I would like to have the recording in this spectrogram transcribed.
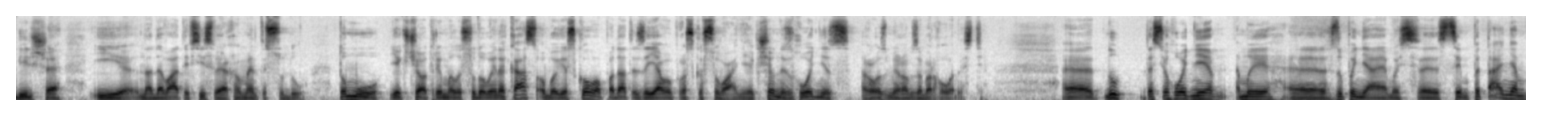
більше і надавати всі свої аргументи суду. Тому, якщо отримали судовий наказ, обов'язково подати заяву про скасування, якщо не згодні з розміром заборгованості. Е, Ну, на сьогодні ми е, зупиняємось е, з цим питанням.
